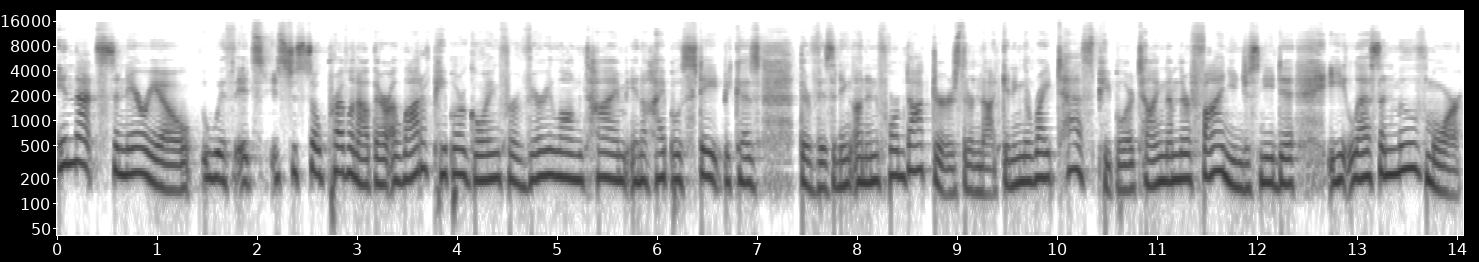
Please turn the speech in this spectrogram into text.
in that scenario with it's it's just so prevalent out there a lot of people are going for a very long time in a hypo state because they're visiting uninformed doctors they're not getting the right tests people are telling them they're fine you just need to eat less and move more.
